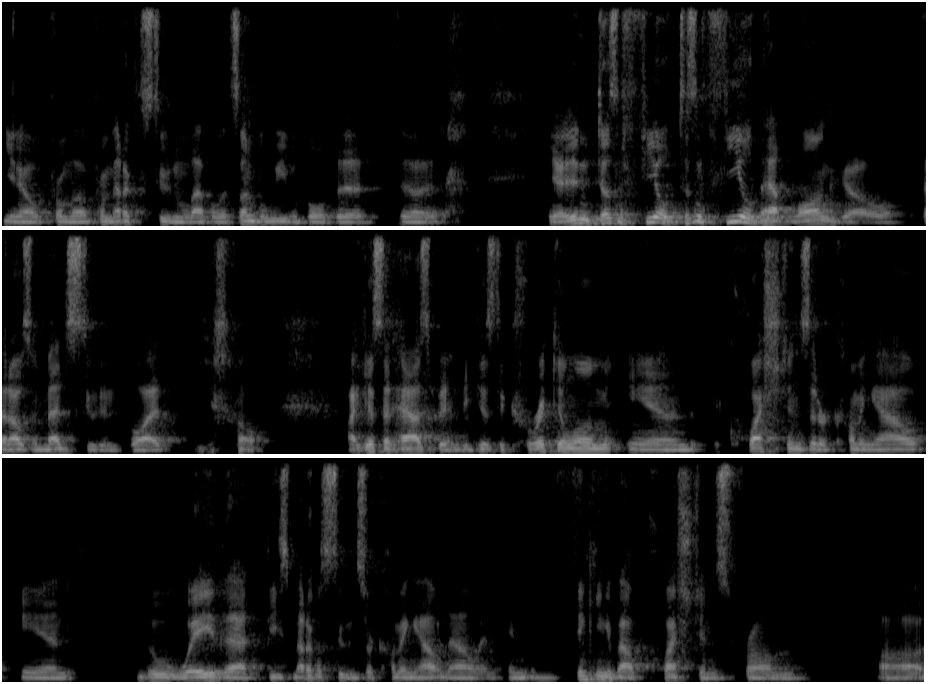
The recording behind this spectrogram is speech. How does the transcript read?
you know, from a from medical student level, it's unbelievable the the you know, it doesn't feel doesn't feel that long ago that I was a med student, but you know, I guess it has been because the curriculum and the questions that are coming out and the way that these medical students are coming out now and, and thinking about questions from uh,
